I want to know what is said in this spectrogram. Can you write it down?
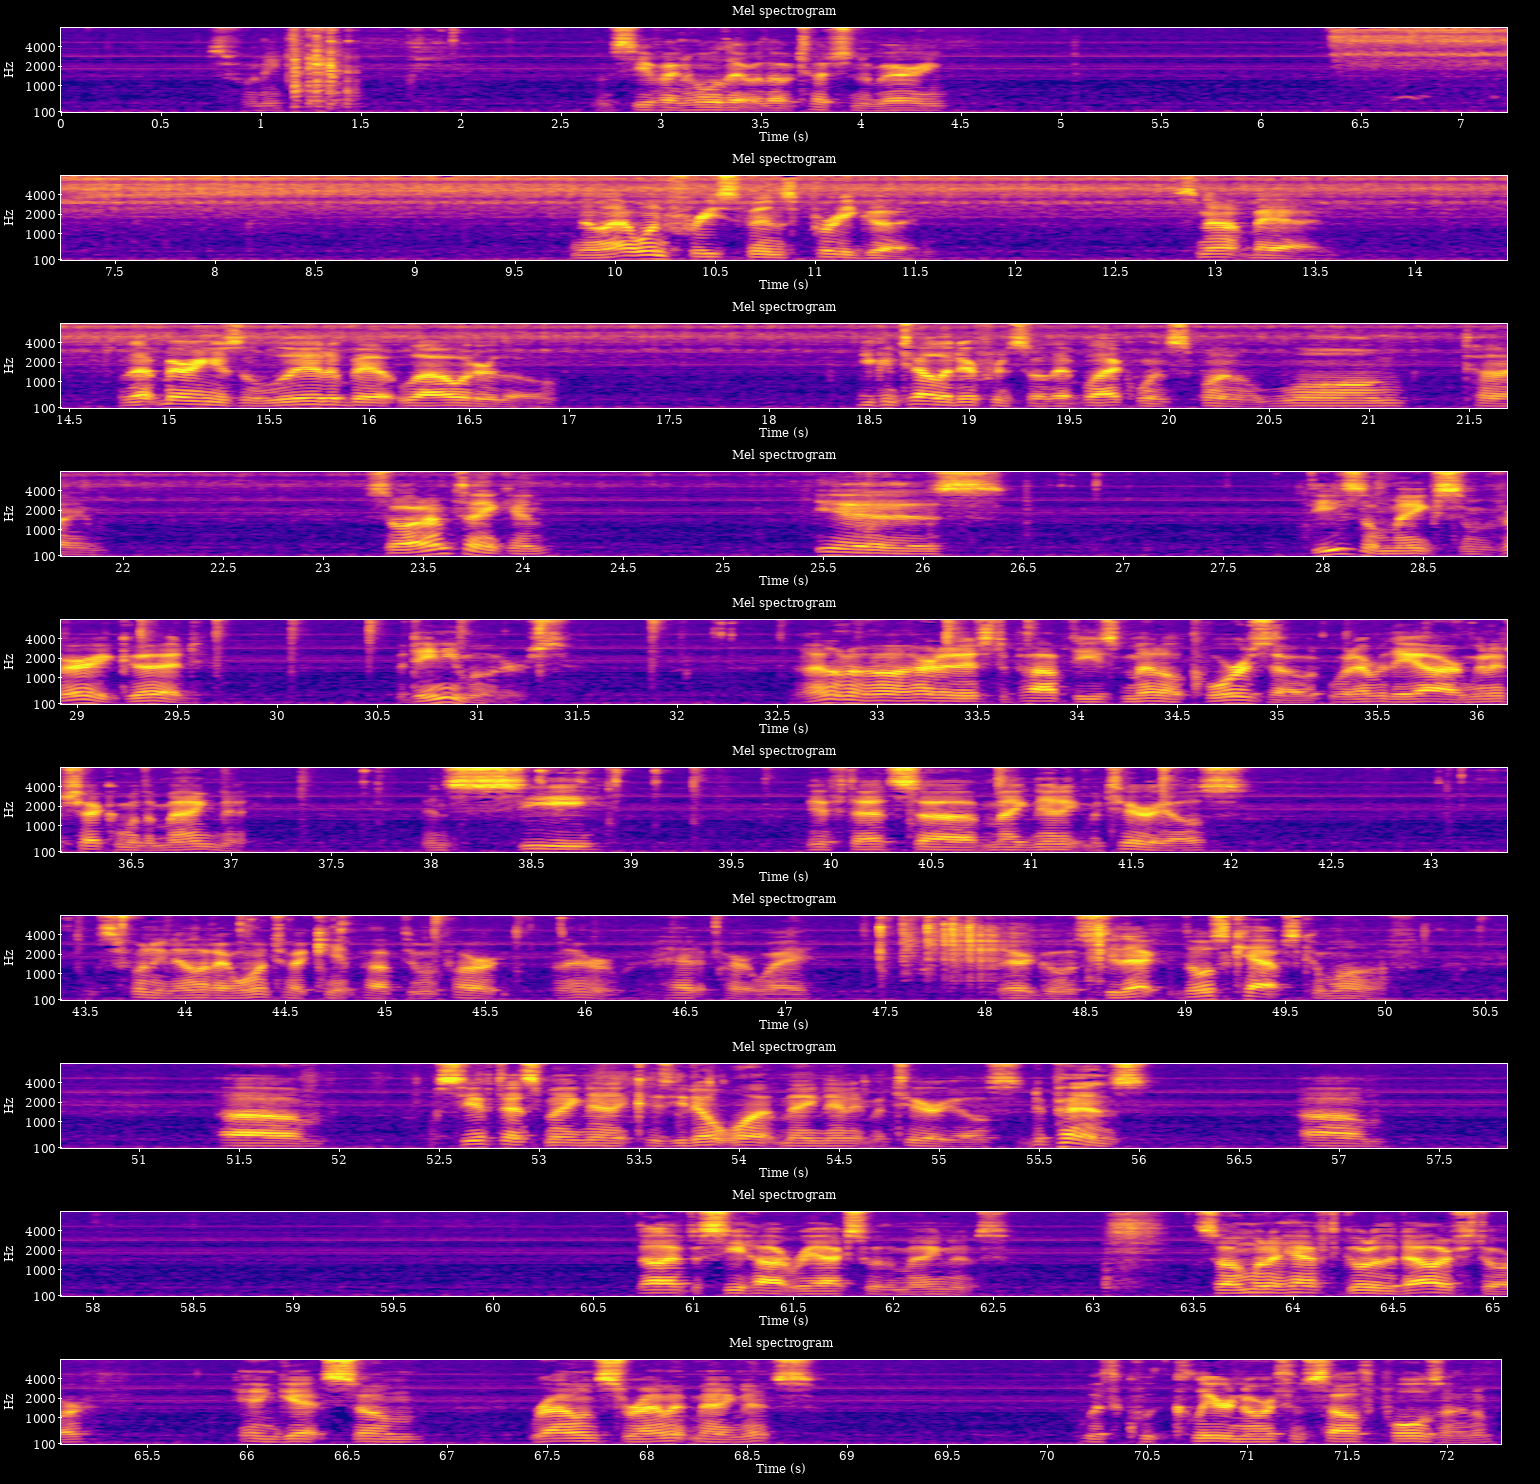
It's funny. Let's see if I can hold that without touching the bearing. Now that one free spins pretty good. It's not bad. That bearing is a little bit louder though. You can tell the difference though. That black one spun a long time. So what I'm thinking is these will make some very good Bedini motors. I don't know how hard it is to pop these metal cores out, whatever they are. I'm going to check them with a magnet and see if that's uh, magnetic materials. It's funny, now that I want to, I can't pop them apart. Had it part way. There it goes. See that those caps come off. Um, see if that's magnetic because you don't want magnetic materials. Depends. Um, I'll have to see how it reacts with the magnets. So I'm going to have to go to the dollar store and get some round ceramic magnets with clear north and south poles on them.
